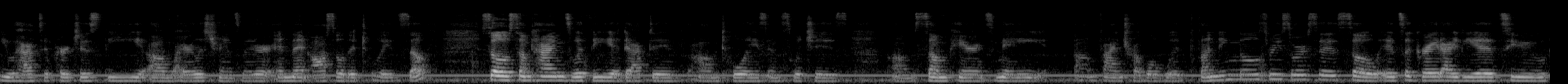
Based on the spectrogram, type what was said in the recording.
you have to purchase the um, wireless transmitter, and then also the toy itself. So sometimes with the adaptive um, toys and switches, some parents may um, find trouble with funding those resources. So it's a great idea to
